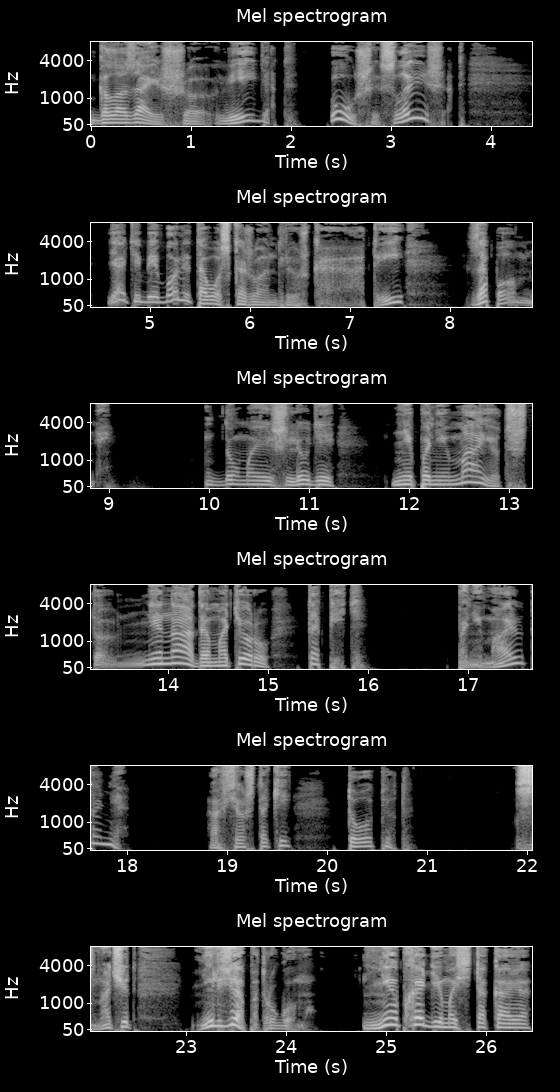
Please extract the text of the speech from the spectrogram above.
глаза еще видят, уши слышат. Я тебе более того скажу, Андрюшка, а ты запомни. Думаешь, люди не понимают, что не надо матеру топить? Понимают они, а все ж таки топят. Значит, нельзя по-другому. Необходимость такая.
